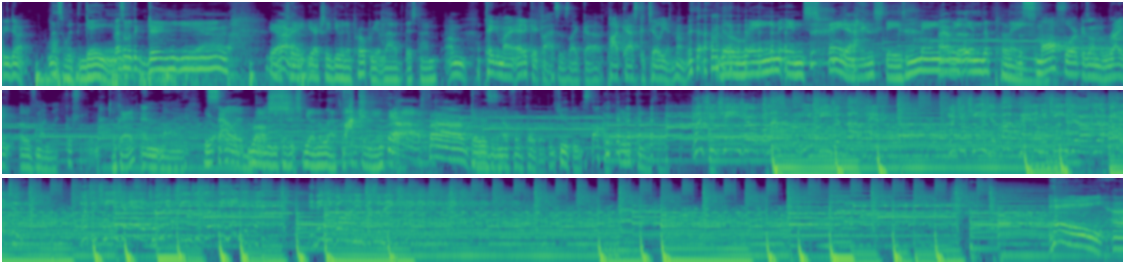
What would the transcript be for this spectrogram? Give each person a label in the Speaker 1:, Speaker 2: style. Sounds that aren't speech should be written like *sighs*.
Speaker 1: What are you doing?
Speaker 2: Messing with the game.
Speaker 1: Messing with the game.
Speaker 2: You're
Speaker 1: All
Speaker 2: actually
Speaker 1: right.
Speaker 2: you're actually doing appropriate loud this time.
Speaker 1: I'm taking my etiquette classes like uh, podcast cotillion. *laughs*
Speaker 2: The rain in Spain
Speaker 1: Yeah.
Speaker 2: stays mainly
Speaker 1: the-
Speaker 2: in the
Speaker 1: the small fork is on the right of my microphone,
Speaker 2: Okay.
Speaker 1: and my
Speaker 2: We're
Speaker 1: salad
Speaker 2: wrong
Speaker 1: dish-
Speaker 2: because it should be on the left. Fuck. Continue. *laughs*
Speaker 1: Ah, fuck. Okay, this is enough of a cold open. Cue the theme song.
Speaker 3: Once you change your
